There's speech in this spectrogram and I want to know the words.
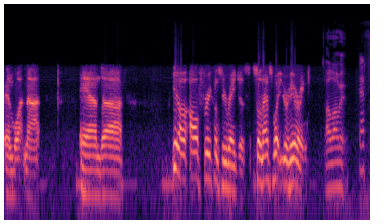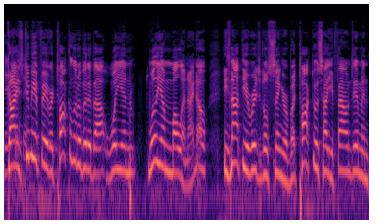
and whatnot. And, uh, you know, all frequency ranges. So that's what you're hearing. I love it. That's Guys, do me a favor. Talk a little bit about William William Mullen. I know he's not the original singer, but talk to us how you found him and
